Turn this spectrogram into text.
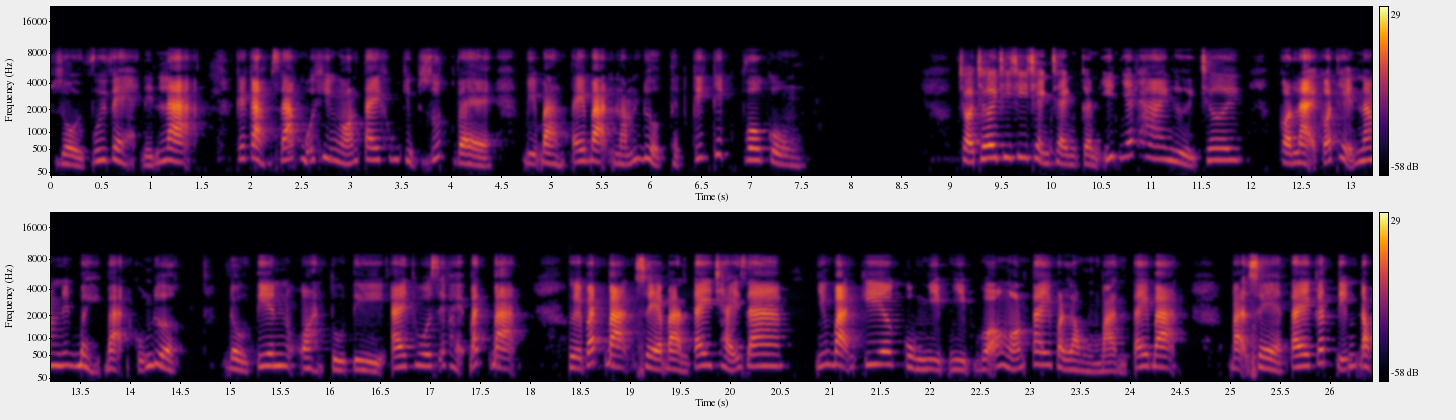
rồi vui vẻ đến lạ. Cái cảm giác mỗi khi ngón tay không kịp rút về, bị bàn tay bạn nắm được thật kích thích vô cùng. Trò chơi chi chi chành chành cần ít nhất hai người chơi, còn lại có thể 5 đến 7 bạn cũng được. Đầu tiên, oản tù tì, ai thua sẽ phải bắt bạn. Người bắt bạn xòe bàn tay trái ra, những bạn kia cùng nhịp nhịp gõ ngón tay vào lòng bàn tay bạn. Bạn xòe tay cất tiếng đọc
